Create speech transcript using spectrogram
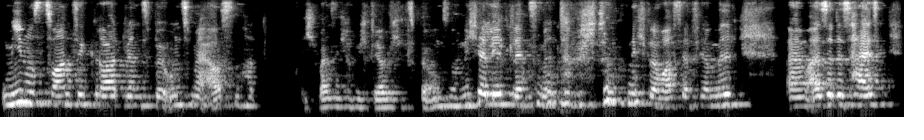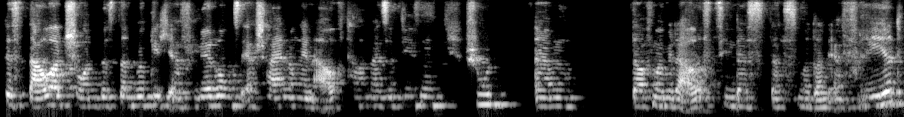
minus 20 Grad, wenn es bei uns mehr außen hat, ich weiß nicht, habe ich glaube ich jetzt bei uns noch nicht erlebt, letzten Winter bestimmt nicht, da war es ja sehr mild. Ähm, also das heißt, das dauert schon, bis dann wirklich Erfrierungserscheinungen auftauchen. Also diesen Schuh ähm, darf man wieder ausziehen, dass, dass man dann erfriert.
